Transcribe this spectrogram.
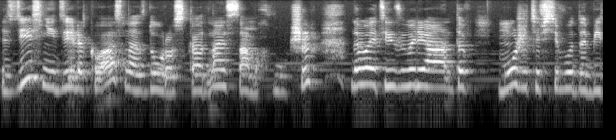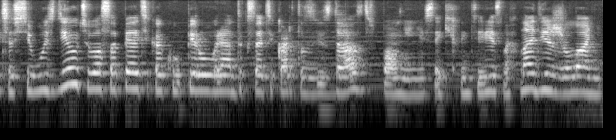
Здесь неделя классная, здоровская, одна из самых лучших. Давайте из вариантов. Можете всего добиться, всего сделать. У вас опять, как у первого варианта, кстати, карта звезда, исполнение всяких интересных надежд, желаний,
